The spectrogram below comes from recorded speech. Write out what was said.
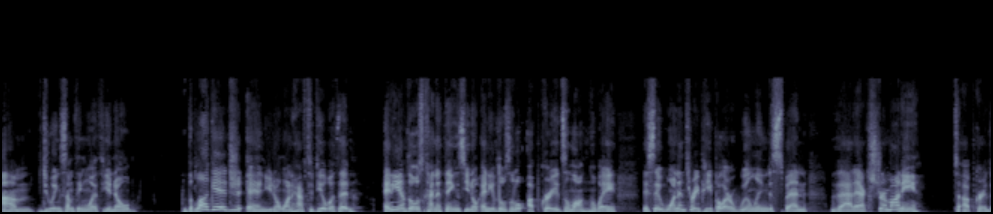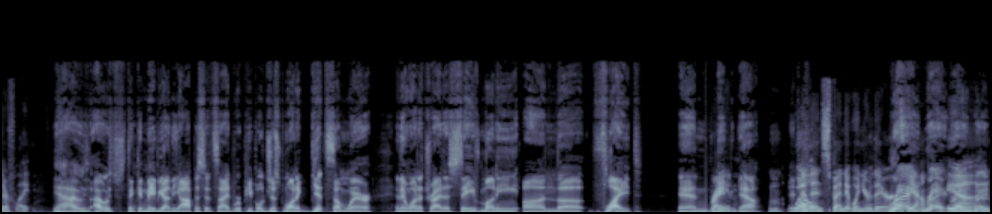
um, doing something with you know the luggage and you don't want to have to deal with it. Any of those kind of things, you know, any of those little upgrades along the way. They say one in three people are willing to spend that extra money to upgrade their flight. Yeah, I was I was thinking maybe on the opposite side where people just want to get somewhere and they want to try to save money on the flight and Right. maybe- yeah. Hmm, Well- and then spend it when you're there. right, Yeah. right, Yeah. right, right.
